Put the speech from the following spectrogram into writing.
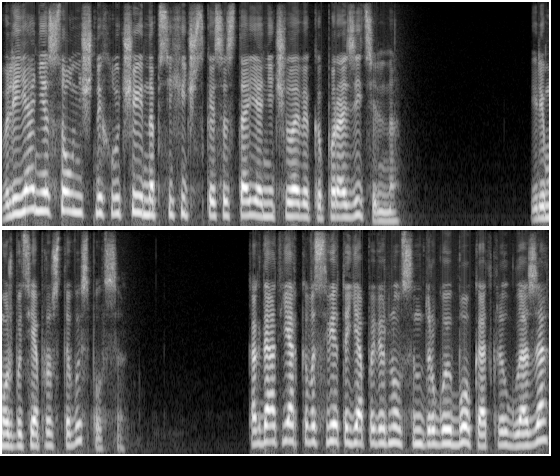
Влияние солнечных лучей на психическое состояние человека поразительно. Или, может быть, я просто выспался? Когда от яркого света я повернулся на другой бок и открыл глаза,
